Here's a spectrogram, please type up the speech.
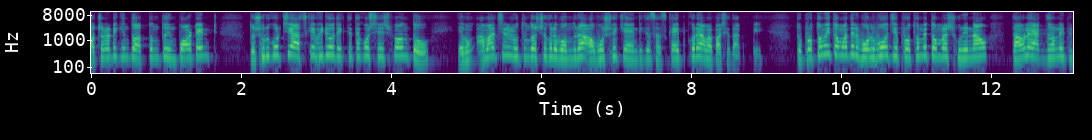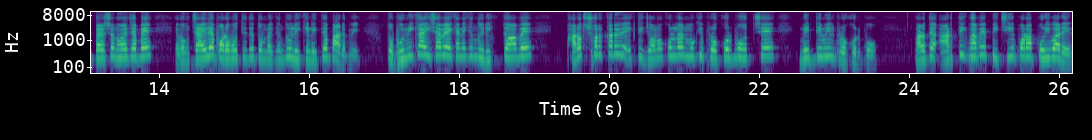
রচনাটি কিন্তু অত্যন্ত ইম্পর্ট্যান্ট তো শুরু করছি আজকে ভিডিও, দেখতে থাকো শেষ পর্যন্ত এবং আমার চ্যানেল নতুন দর্শক হলে বন্ধুরা অবশ্যই চ্যানেলটিকে সাবস্ক্রাইব করে আমার পাশে থাকবে। তো প্রথমেই তোমাদের বলব যে প্রথমে তোমরা শুনে নাও, তাহলে এক ধরনের প্রিপারেশন হয়ে যাবে। এবং চাইলে পরবর্তীতে তোমরা কিন্তু লিখে নিতে পারবে। তো ভূমিকা হিসাবে এখানে কিন্তু লিখতে হবে, ভারত সরকারের একটি জনকল্যাণমুখী প্রকল্প হচ্ছে মিড ডে মিল প্রকল্প। ভারতে আর্থিকভাবে পিছিয়ে পড়া পরিবারের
